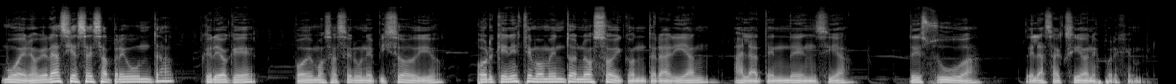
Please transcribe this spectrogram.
Bueno, gracias a esa pregunta, creo que podemos hacer un episodio, porque en este momento no soy contrarian a la tendencia de suba de las acciones, por ejemplo,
